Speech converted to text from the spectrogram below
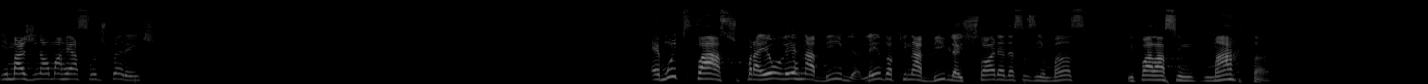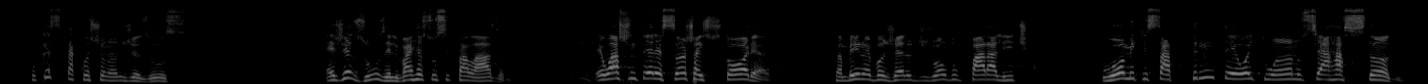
imaginar uma reação diferente. É muito fácil para eu ler na Bíblia, lendo aqui na Bíblia a história dessas irmãs, e falar assim: Marta, por que você está questionando Jesus? É Jesus, ele vai ressuscitar Lázaro. Eu acho interessante a história, também no Evangelho de João, do paralítico. O homem que está 38 anos se arrastando.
